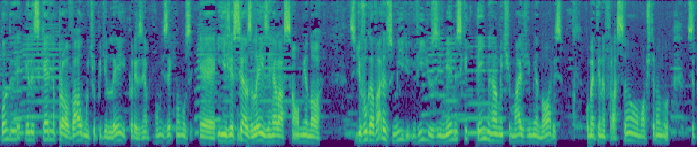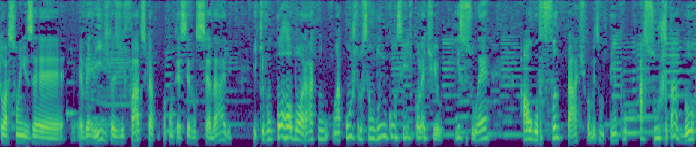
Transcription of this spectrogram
Quando eles querem aprovar algum tipo de lei, por exemplo, vamos dizer que vamos é, enrijecer as leis em relação ao menor se divulga vários vídeos e memes que têm realmente imagens de menores cometendo infração, mostrando situações é, verídicas de fatos que aconteceram na sociedade e que vão corroborar com a construção do inconsciente coletivo. Isso é algo fantástico, ao mesmo tempo assustador.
